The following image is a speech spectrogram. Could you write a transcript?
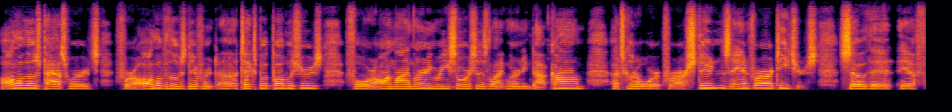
all of those passwords for all of those different uh, textbook publishers, for online learning resources like learning.com. It's going to work for our students and for our teachers so that if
